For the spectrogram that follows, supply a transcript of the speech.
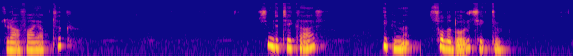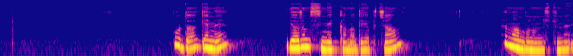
zürafa yaptık. Şimdi tekrar ipimi sola doğru çektim. Burada gene yarım sinek kanadı yapacağım. Hemen bunun üstüne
